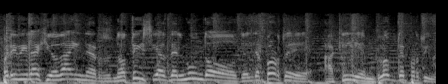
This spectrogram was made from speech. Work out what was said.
Privilegio Diners, noticias del mundo del deporte, aquí en Blog Deportivo.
